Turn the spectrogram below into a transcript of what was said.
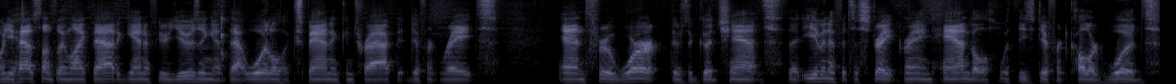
When you have something like that, again, if you're using it, that wood will expand and contract at different rates. And through work, there's a good chance that even if it's a straight grained handle with these different colored woods,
